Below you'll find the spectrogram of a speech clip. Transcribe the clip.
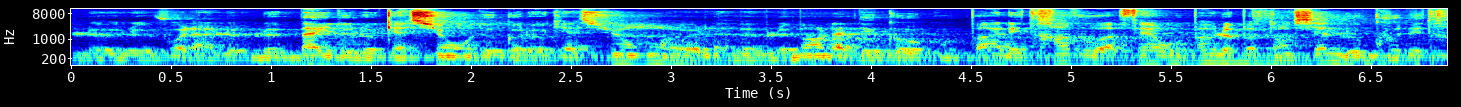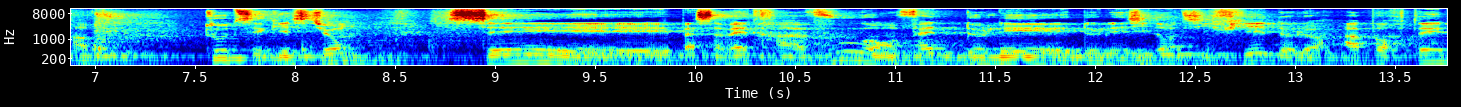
Le, voilà, le, bail de location ou de colocation, l'ameublement, la déco ou pas, les travaux à faire ou pas, le potentiel, le coût des travaux toutes ces questions, c'est, bah, ça va être à vous en fait de les, de les identifier, de leur apporter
